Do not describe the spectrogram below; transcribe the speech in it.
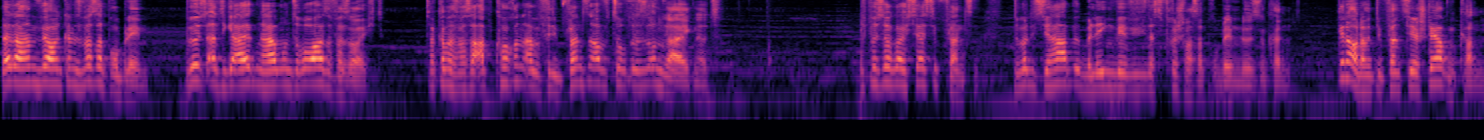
Leider haben wir auch ein kleines Wasserproblem. Bösartige Algen haben unsere Oase verseucht. Zwar kann man das Wasser abkochen, aber für die Pflanzenaufzucht ist es ungeeignet. Ich besorge euch zuerst die Pflanzen. Sobald ich sie habe, überlegen wir, wie wir das Frischwasserproblem lösen können. Genau, damit die Pflanze hier sterben kann.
